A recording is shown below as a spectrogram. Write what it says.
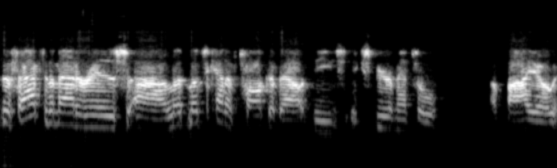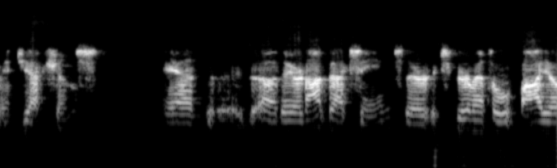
the fact of the matter is, uh, let, let's kind of talk about these experimental uh, bio injections and uh, they are not vaccines; they're experimental bio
